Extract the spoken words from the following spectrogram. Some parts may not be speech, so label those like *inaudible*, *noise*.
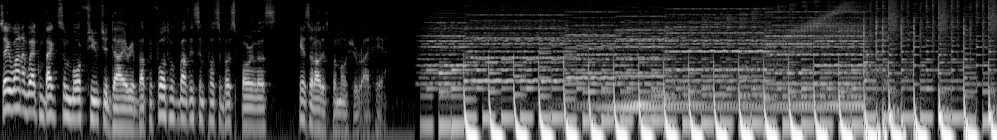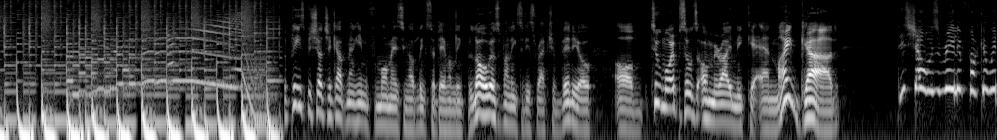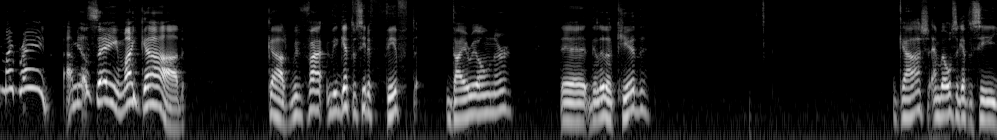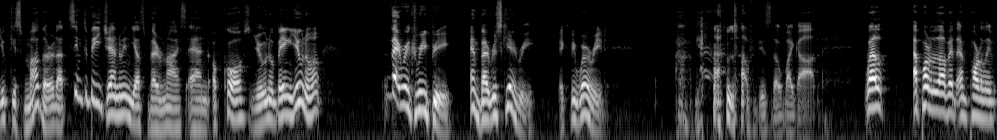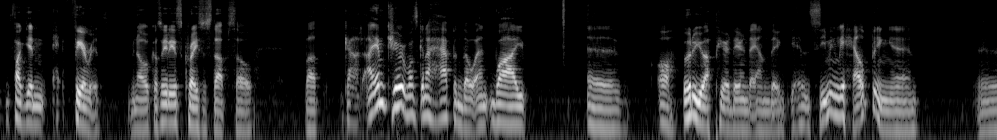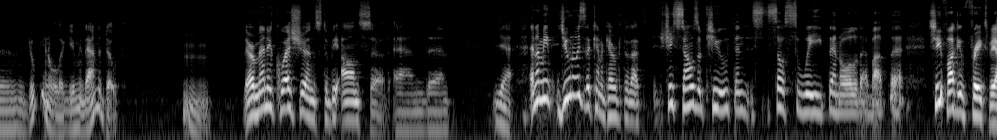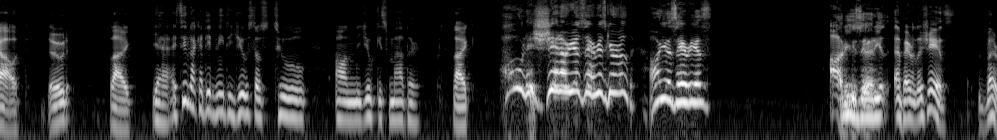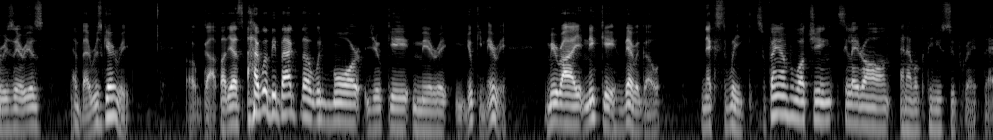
So everyone and welcome back to some more Future Diary, but before I talk about this impossible spoilers, here's a Loudest promotion right here. So please be sure to check out MyangHime for more amazing art. Links to Demon link below. We also find links to this reaction video of two more episodes of Mirai Nikki, and my god, this show is really fucking with my brain. I'm just saying, my god. God, we we get to see the fifth diary owner, the the little kid. Gosh, and we also get to see Yuki's mother that seemed to be genuine, just very nice, and of course, Yuno being Yuno, very creepy and very scary. Makes me worried. *laughs* I love this though, my god. Well, I partly love it and partly fucking fear it, you know, because it is crazy stuff. So, but God, I am curious what's gonna happen though, and why. Uh, oh, Uryu appeared there in the and seemingly helping uh, uh, Yuki and like giving the antidote. Hmm. There are many questions to be answered, and. Uh, yeah, and I mean, Yuno is the kind of character that she sounds so cute and so sweet and all of that, but uh, she fucking freaks me out, dude. Like, yeah, it seemed like I didn't need to use those tools on Yuki's mother. Like, holy shit, are you serious, girl? Are you serious? Are you serious? Apparently she is. Very serious and very scary. Oh god, but yes, *laughs* I will be back though with more Yuki Miri, Yuki Miri, Mirai Nikki, there we go, next week. So thank you for watching, see you later on, and have a continue super great day.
